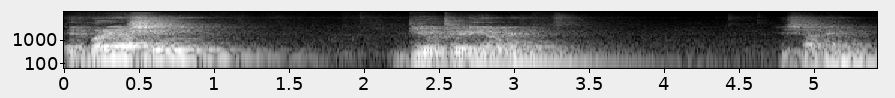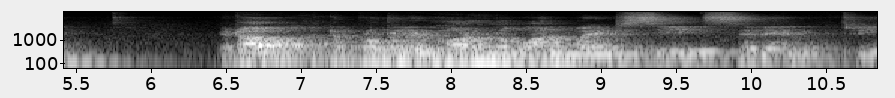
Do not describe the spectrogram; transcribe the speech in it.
এরপরে আসি ডিউটেরিয়ামের হিসাবে। এটাও একটা প্রোটনের ভর হলো one point six seven three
